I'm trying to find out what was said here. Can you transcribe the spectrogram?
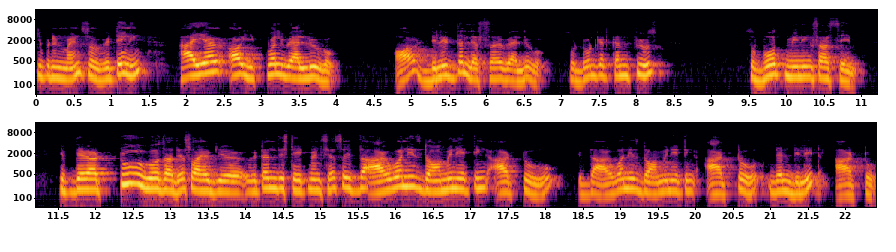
keep it in mind. So retaining higher or equal value row or delete the lesser value row. So don't get confused. So both meanings are same. If there are two rows are there, so I have uh, written the statements here. So if the R1 is dominating R2, if the R1 is dominating R2, then delete R2.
